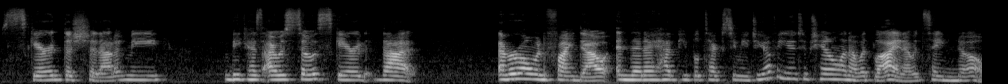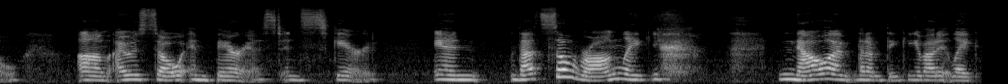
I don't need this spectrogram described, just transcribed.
scared the shit out of me because I was so scared that everyone would find out and then I had people texting me, do you have a YouTube channel? And I would lie and I would say no. Um, I was so embarrassed and scared. And that's so wrong. Like now I'm, that I'm thinking about it, like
